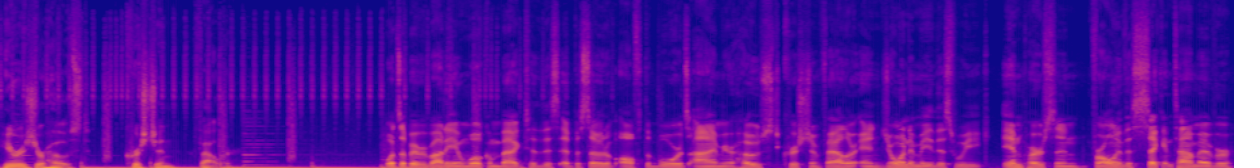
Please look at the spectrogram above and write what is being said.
Here is your host, Christian Fowler. What's up, everybody, and welcome back to this episode of Off the Boards. I am your host, Christian Fowler, and joining me this week in person for only the second time ever,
